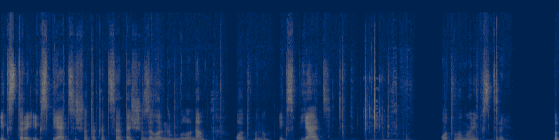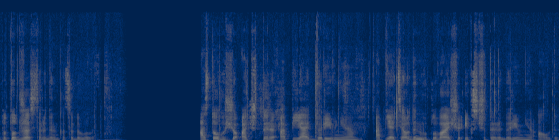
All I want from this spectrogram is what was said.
x3, x5 це що таке? Це те, що зеленим було, да? От воно. x5, От воно х3. Тобто тут вже серединка, це довели. А з того, що А4, А5 дорівнює А5 А1, випливає, що Х4 дорівнює А1.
